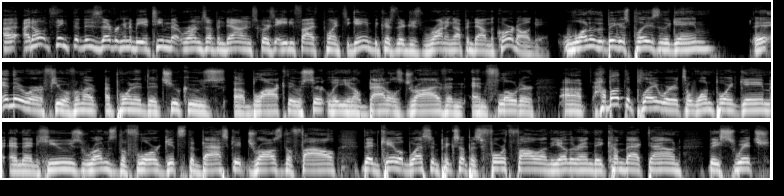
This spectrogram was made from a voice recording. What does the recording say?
I I don't think that this is ever going to be a team that runs up and down and scores 85 points a game because they're just running up and down the court all game. one of the biggest plays of the game, and, and there were a few of them. I, I pointed to Chukwu's uh, block. There was certainly, you know, Battle's drive and, and floater. Uh, how about the play where it's a one point game and then Hughes runs the floor, gets the basket, draws the foul. Then Caleb Wesson picks up his fourth foul on the other end. They come back down, they switch.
